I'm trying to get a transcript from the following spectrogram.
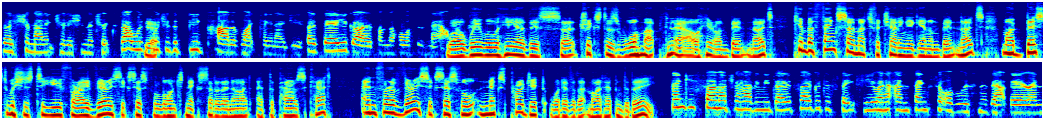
the shamanic tradition, the trickster, which, Yeah. which is a big part of like teenage years. So there you go, from the horse's mouth. Well, we will hear this uh, trickster's warm up now here on Bent Notes. Kimba, thanks so much for chatting again on Bent Notes. My best wishes to you for a very successful launch next Saturday night at the Paris Cat and for a very successful next project, whatever that might happen to be. Thank you so much for having me, David. So good to speak to you, and, and thanks to all the listeners out there and,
